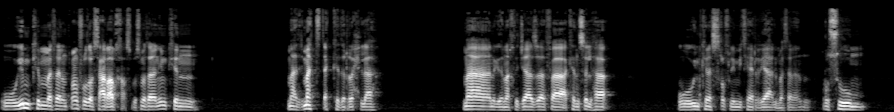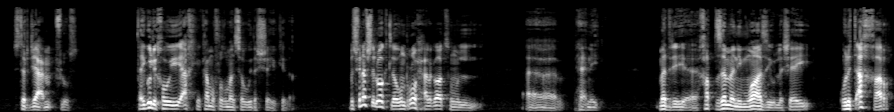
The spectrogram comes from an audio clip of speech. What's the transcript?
ويمكن مثلا طبعا المفروض الأسعار أرخص بس مثلا يمكن ما أدري ما تتأكد الرحلة ما نقدر ناخذ إجازة فأكنسلها ويمكن أصرف لي 200 ريال مثلا رسوم استرجاع فلوس. فيقول لي خوي يا أخي كان المفروض ما نسوي ذا الشيء وكذا. بس في نفس الوقت لو نروح على قولتهم آه يعني ما أدري خط زمني موازي ولا شيء ونتأخر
